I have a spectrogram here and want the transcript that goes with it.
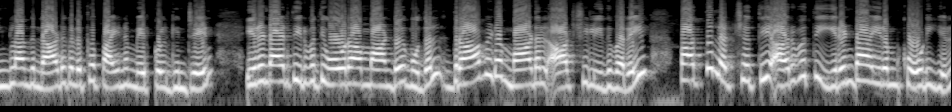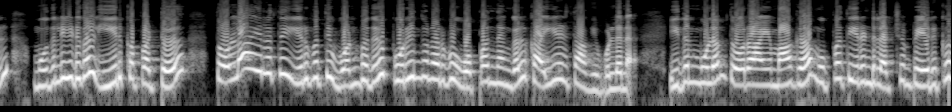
இங்கிலாந்து நாடுகளுக்கு பயணம் மேற்கொள்கின்றேன். இரண்டாயிரத்தி இருபத்தி ஓராம் ஆண்டு முதல் திராவிட மாடல் ஆட்சியில் இதுவரை பத்து லட்சத்தி அறுபத்தி இரண்டாயிரம் கோடியில் முதலீடுகள் ஈர்க்கப்பட்டு தொள்ளாயிரத்து இருபத்தி ஒன்பது புரிந்துணர்வு ஒப்பந்தங்கள் கையெழுத்தாகி உள்ளன இதன் மூலம் தோராயமாக முப்பத்தி இரண்டு லட்சம் பேருக்கு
